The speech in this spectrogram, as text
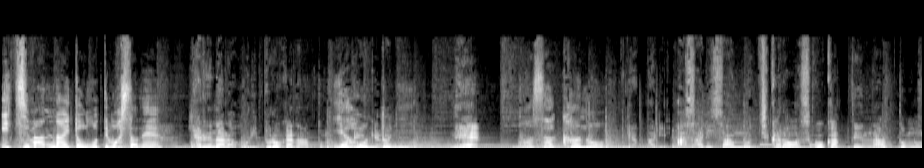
一番ないと思ってましたね。やるならホリプロかなと思っていや本当に。ね。まさかの。やっぱりあさりさんの力はすごかってんなと思う、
